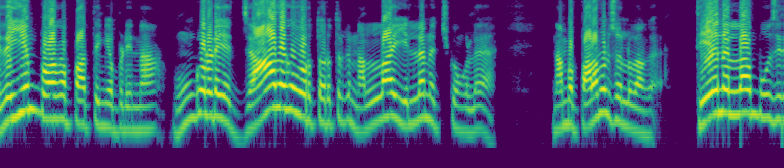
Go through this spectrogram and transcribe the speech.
இதையும் போக பார்த்தீங்க அப்படின்னா உங்களுடைய ஜாதகம் ஒருத்தருக்கு நல்லா இல்லைன்னு வச்சுக்கோங்களேன். நம்ம பழமொழி சொல்லுவாங்க தேனெல்லாம் பூசி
